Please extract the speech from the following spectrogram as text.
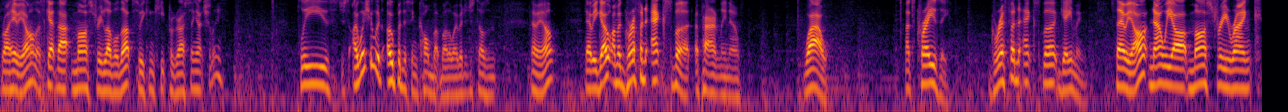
Right, here we are. Let's get that mastery leveled up so we can keep progressing, actually. Please, just... I wish it would open this in combat, by the way, but it just doesn't. There we are. There we go. I'm a Griffon expert, apparently, now. Wow. That's crazy. Griffon expert gaming. So there we are. Now we are mastery rank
